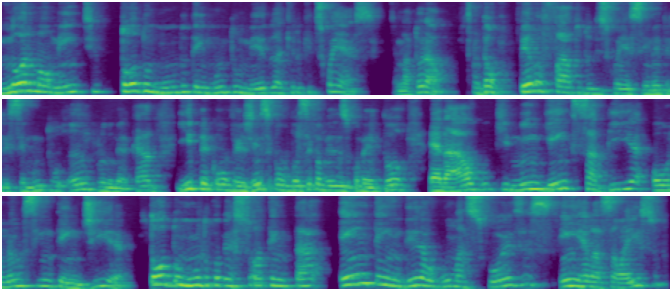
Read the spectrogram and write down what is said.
Normalmente, todo mundo tem muito medo daquilo que desconhece, é natural. Então, pelo fato do desconhecimento ele ser muito amplo no mercado, hiperconvergência, como você mesmo comentou, era algo que ninguém sabia ou não se entendia. Todo mundo começou a tentar entender algumas coisas em relação a isso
